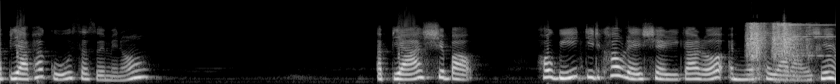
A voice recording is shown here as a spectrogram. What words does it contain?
အပြာဖက်ကိုဆက်ဆွဲမယ်နော်။အပြာ၈ပေါက်ဟုတ်ပြီဒီတစ်ခေါက်လဲ Sherry ကတော့အမျက်ထက်ရပါတယ်ရှင်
